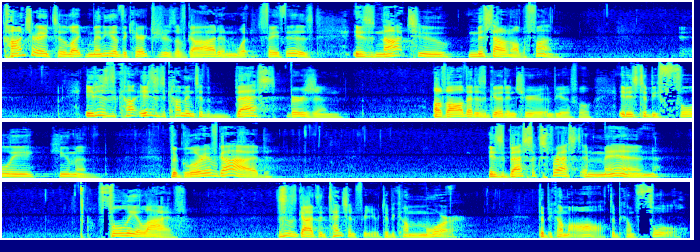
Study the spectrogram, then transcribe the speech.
contrary to like many of the caricatures of God and what faith is, is not to miss out on all the fun. It is, come, it is to come into the best version of all that is good and true and beautiful. It is to be fully human. The glory of God is best expressed in man fully alive. This is God's intention for you to become more to become all, to become full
